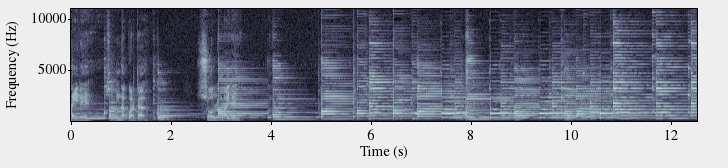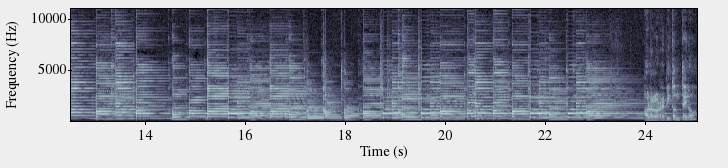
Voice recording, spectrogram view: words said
Aire. cuarta, sol al aire, Repito entero.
